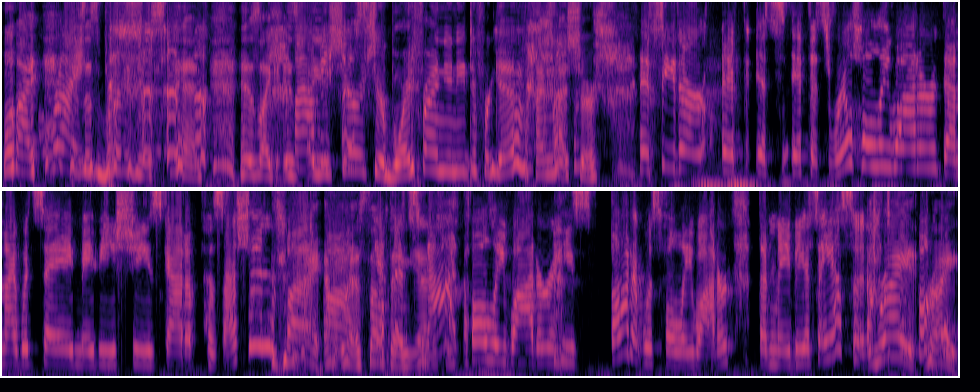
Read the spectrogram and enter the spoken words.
why right. is this burning your skin? It's like, is are you sure it's your boyfriend you need to forgive? I'm not sure. It's either if it's if it's real holy water, then I would say maybe she's got a possession. But right. uh, yeah, something, if it's yeah. not holy water and he's thought it was holy water, then maybe it's acid. Right, right.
